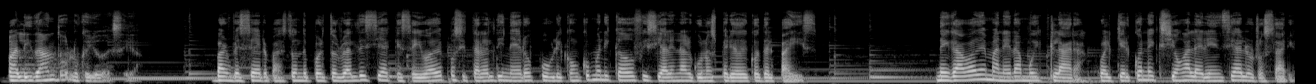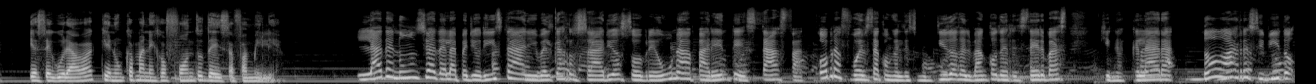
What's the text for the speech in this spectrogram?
validando lo que yo decía. Banreservas, donde Puerto Real decía que se iba a depositar el dinero, publicó un comunicado oficial en algunos periódicos del país. Negaba de manera muy clara cualquier conexión a la herencia de los Rosario y aseguraba que nunca manejó fondos de esa familia. La denuncia de la periodista Anibel Rosario sobre una aparente estafa cobra fuerza con el desmentido del Banco de Reservas, quien aclara no ha recibido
